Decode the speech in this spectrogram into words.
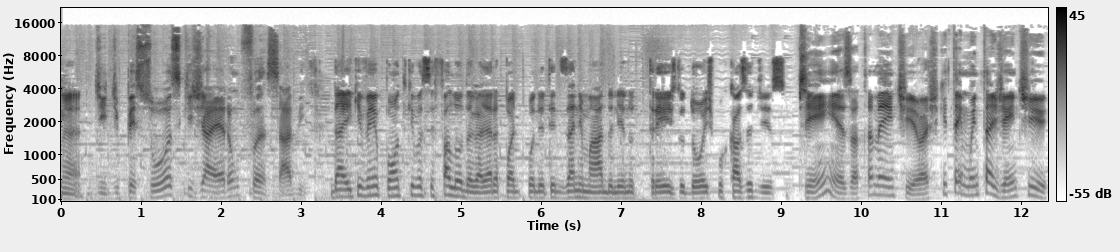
É. de, de pessoas que já eram fãs, sabe? Daí que vem o ponto que você falou, da galera pode poder ter desanimado ali no 3 do 2 por causa disso. Sim, exatamente. Eu acho que tem muita gente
